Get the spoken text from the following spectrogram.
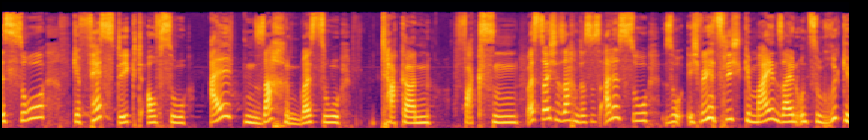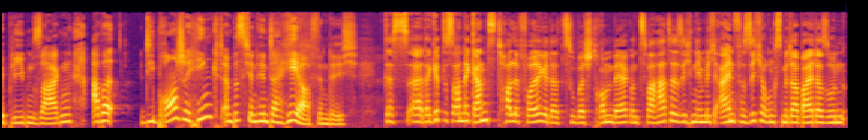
ist so gefestigt auf so alten Sachen, weißt du, so Tackern, Faxen, weißt solche Sachen, das ist alles so, so, ich will jetzt nicht gemein sein und zurückgeblieben sagen, aber die Branche hinkt ein bisschen hinterher, finde ich. Das, äh, da gibt es auch eine ganz tolle Folge dazu bei Stromberg. Und zwar hatte sich nämlich ein Versicherungsmitarbeiter so ein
